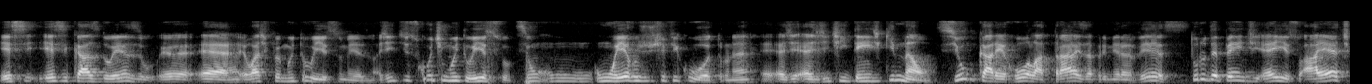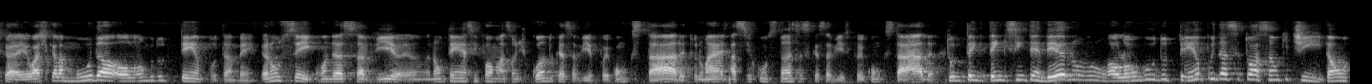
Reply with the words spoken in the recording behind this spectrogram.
Esse, esse caso do Enzo, é, é, eu acho que foi muito isso mesmo. A gente discute muito isso, se um, um, um erro justifica o outro, né? É, a, a, gente entende que não. Se o cara errou lá atrás a primeira vez, tudo depende, é isso. A ética, eu acho que ela muda ao longo do tempo também. Eu não sei quando essa via, eu não tenho essa informação de quando que essa via foi conquistada e tudo mais, as circunstâncias que essa via foi conquistada. Tudo tem, tem que se entender no, ao longo do tempo e da situação que tinha. Então,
